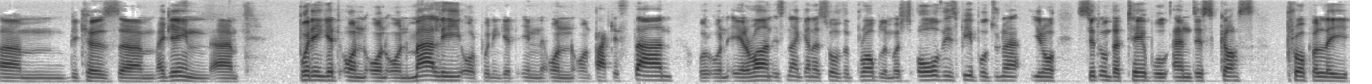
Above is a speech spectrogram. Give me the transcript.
Um, because um, again, um, putting it on, on, on Mali or putting it in on, on Pakistan or on Iran is not going to solve the problem. All these people do not, you know, sit on the table and discuss properly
